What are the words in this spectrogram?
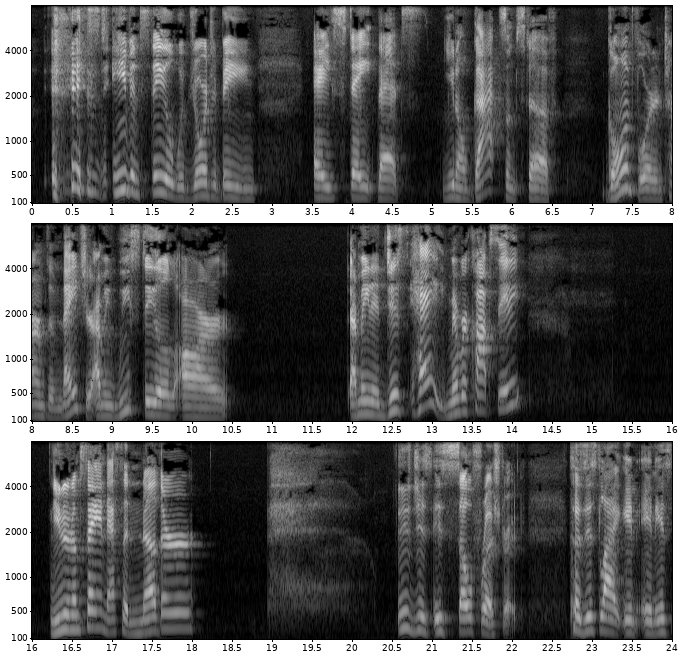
it's even still with Georgia being a state that's you know got some stuff going for it in terms of nature. I mean, we still are. I mean, it just hey, remember Cop City? You know what I'm saying? That's another. It's just it's so frustrating because it's like and, and it's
